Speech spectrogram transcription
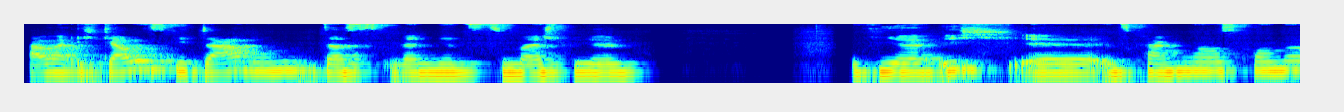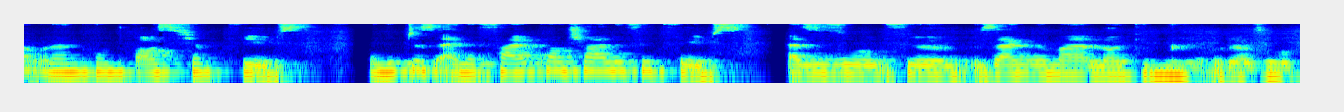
aber ich glaube, es geht darum, dass wenn jetzt zum Beispiel hier ich äh, ins Krankenhaus komme und dann kommt raus, ich habe Krebs. Dann gibt es eine Fallpauschale für Krebs. Also so für, sagen wir mal, Leukämie oder so.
